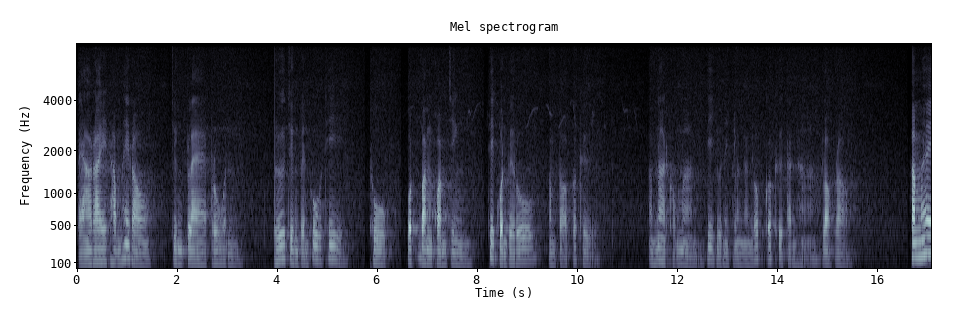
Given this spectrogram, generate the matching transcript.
แต่อะไรทำให้เราจึงแปลปรวน หรือจึงเป็นผู้ที่ถูกกดบังความจริง ที่ควรไปรู้คำตอบก็คืออำนาจของมารที่อยู่ในพลังงานลบก็คือตัณหาหลอกเราทำให้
